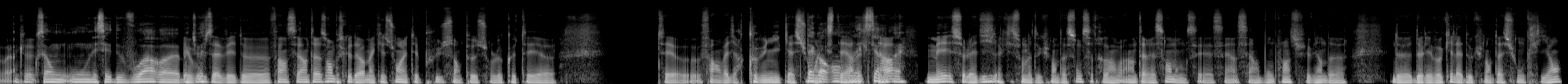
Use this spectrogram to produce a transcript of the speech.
voilà. Donc, ça, on, on essaie de voir. euh, bah, Et tu vois, vous avez de... Enfin, c'est intéressant parce que d'ailleurs, ma question était plus un peu sur le côté... euh, enfin, on va dire communication en- externe, etc. ouais. Mais cela dit, la question de la documentation, c'est très intéressant. Donc, c'est un, bon point. Tu fais bien de, de, de l'évoquer, la documentation client.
